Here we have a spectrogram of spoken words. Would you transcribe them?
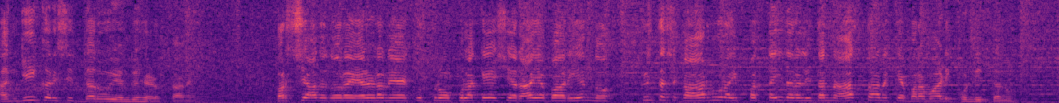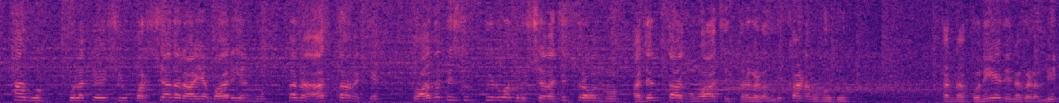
ಅಂಗೀಕರಿಸಿದ್ದರು ಎಂದು ಹೇಳುತ್ತಾನೆ. ಪರ್ಷ್ಯಾದ ದೊರೆ ಎರಡನೆಯ ಕುಸ್ರೋ ಪುಲಕೇಶಿಯ ರಾಯಭಾರಿಯನ್ನು ಕ್ರಿಸ್ತಶಕ ಆರುನೂರ ಇಪ್ಪತ್ತೈದರಲ್ಲಿ ತನ್ನ ಆಸ್ಥಾನಕ್ಕೆ ಬರಮಾಡಿಕೊಂಡಿದ್ದನು. ಹಾಗೂ ಪುಲಕೇಶಿಯು ಪರ್ಷಿಯಾದ ರಾಯಭಾರಿಯನ್ನು ತನ್ನ ಆಸ್ಥಾನಕ್ಕೆ ಸ್ವಾಗತಿಸುತ್ತಿರುವ ದೃಶ್ಯದ ಚಿತ್ರವನ್ನು ಅಜಂತಾ ಗುಹಾ ಚಿತ್ರಗಳಲ್ಲಿ ಕಾಣಬಹುದು. ತನ್ನ ಕೊನೆಯ ದಿನಗಳಲ್ಲಿ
